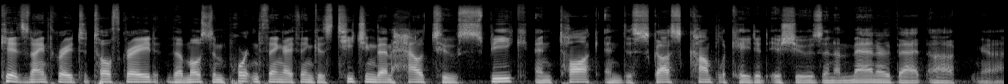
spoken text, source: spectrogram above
kids, ninth grade to 12th grade, the most important thing I think is teaching them how to speak and talk and discuss complicated issues in a manner that uh, uh,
